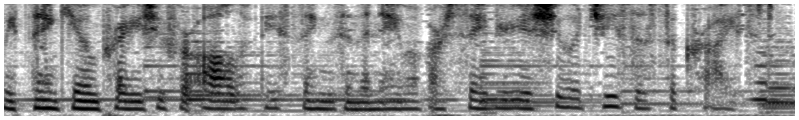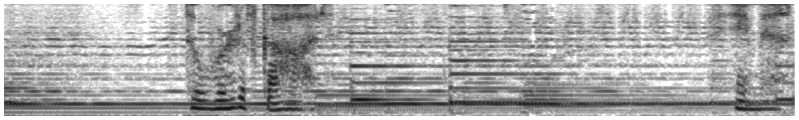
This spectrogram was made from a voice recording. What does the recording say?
We thank you and praise you for all of these things in the name of our Savior Yeshua, Jesus the Christ, the Word of God. Amen.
